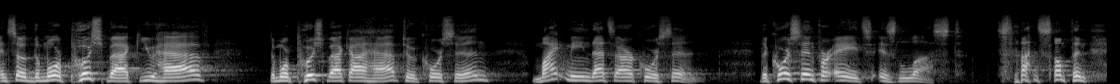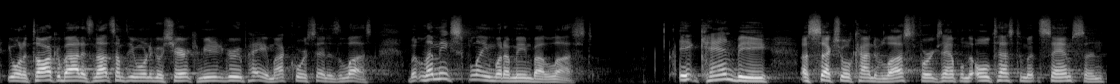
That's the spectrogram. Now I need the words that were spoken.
And so the more pushback you have, the more pushback I have to a core sin, might mean that's our core sin. The core sin for eights is lust. It's not something you want to talk about. It's not something you want to go share at community group. Hey, my core sin is lust. But let me explain what I mean by lust. It can be a sexual kind of lust. For example, in the Old Testament, Samson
